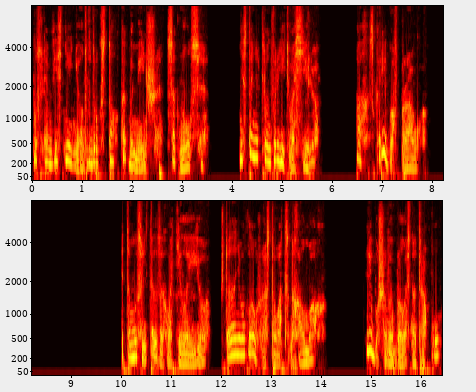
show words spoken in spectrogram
После объяснения он вдруг стал как бы меньше, согнулся. Не станет ли он вредить Василию? Ах, скорее бы в Прагу. Эта мысль так захватила ее, что она не могла уже оставаться на холмах. Либуша выбралась на тропу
